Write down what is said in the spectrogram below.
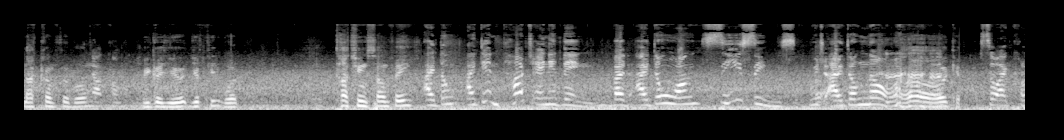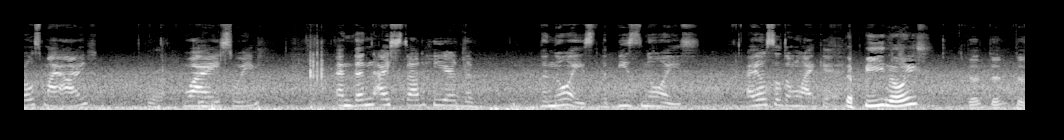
Not comfortable? Not comfortable. Because you, you feel what? Touching something? I don't. I didn't touch anything, but I don't want to see things which I don't know. Oh, okay. so I close my eyes while I swim, and then I start hear the the noise, the bees noise. I also don't like it The bee noise? The, the, the,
